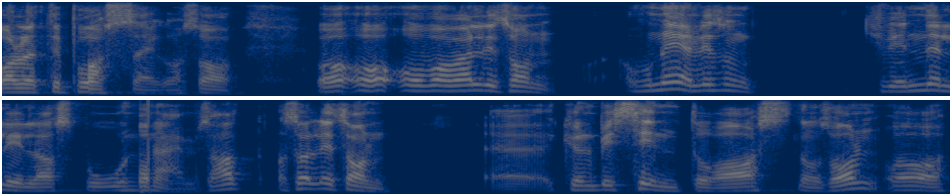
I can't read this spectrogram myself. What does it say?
ballet det på seg og så. Og, og, og, var veldig sånn Hun er litt sånn kvinnelig Lars Sponheim. Sant? Altså litt sånn kunne bli sint og rasende og sånn. og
